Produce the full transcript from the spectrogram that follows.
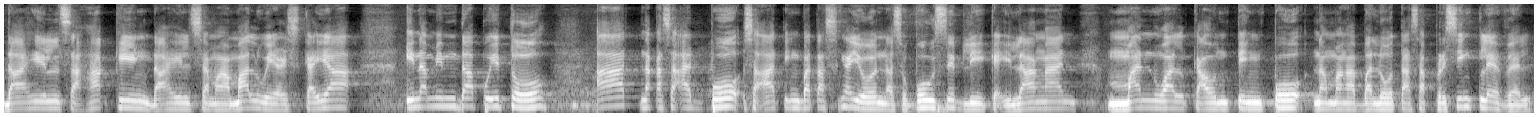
dahil sa hacking, dahil sa mga malwares. Kaya inaminda po ito at nakasaad po sa ating batas ngayon na supposedly kailangan manual counting po ng mga balota sa precinct level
